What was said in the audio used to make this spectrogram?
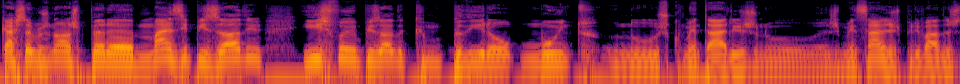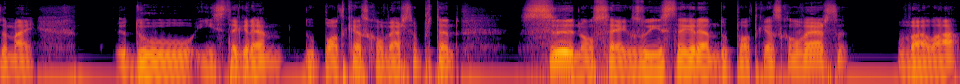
cá estamos nós para mais episódio e isto foi um episódio que me pediram muito nos comentários, nas mensagens privadas também do Instagram, do Podcast Conversa. Portanto, se não segues o Instagram do Podcast Conversa, vai lá,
